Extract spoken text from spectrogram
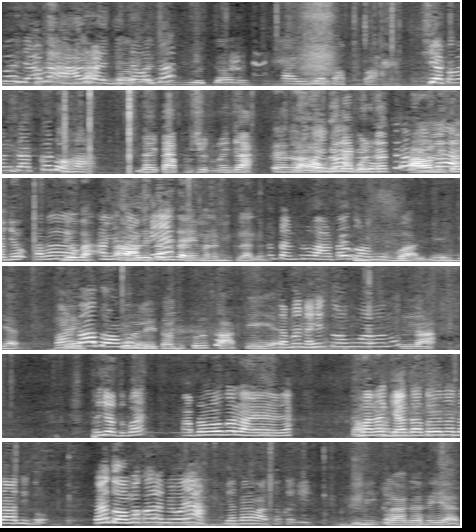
બસ આપણે હાલ હાળજી જવા આઈ ગયા પાપ્પા. શેટો તને કાક કો ડોહા નહીં તાપું છે તું જા. એ લાવો કે નહીં બોલ આવ લેતા જો હવે આવ લેતા જો મને બીક લાગે. પેલું વાળી યાર. દોમું લેતા આવજો થોડું તાપીએ યાર. તમે નહીં દોમું વાળવાનું? ના. અચ્છા તું ભાઈ આપણે ઘેર જાતો એના જવા દીધો. તમે દોમો કરે મેં ઓયા બે તારા વાતો કરી બીક લાગે છે યાર.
